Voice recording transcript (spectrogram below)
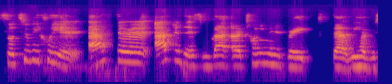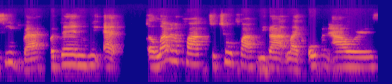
so to be clear, after after this, we got our 20 minute break that we have received back, but then we at 11 o'clock to 2 o'clock, we got like open hours.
